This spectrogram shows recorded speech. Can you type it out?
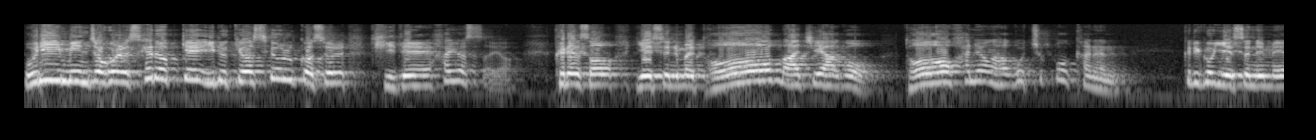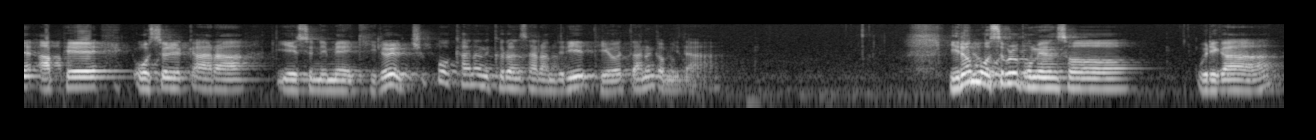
우리 민족을 새롭게 일으켜 세울 것을 기대하였어요. 그래서 예수님을 더 맞이하고 더 환영하고 축복하는 그리고 예수님의 앞에 옷을 깔아 예수님의 길을 축복하는 그런 사람들이 되었다는 겁니다. 이런 모습을 보면서 우리가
